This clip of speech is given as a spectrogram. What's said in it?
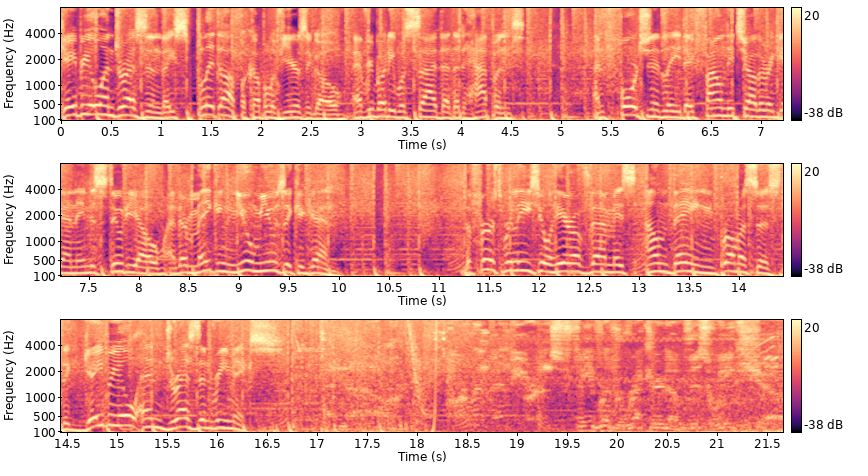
Gabriel and Dresden, they split up a couple of years ago. Everybody was sad that that happened. Unfortunately, they found each other again in the studio and they're making new music again. The first release you'll hear of them is Andain Promises, the Gabriel and Dresden remix. And favorite record of this week's show.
